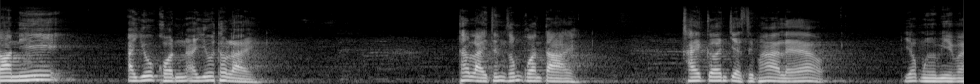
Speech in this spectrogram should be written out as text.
ตอนนี้อายุคนอายุเท่าไหร่ เท่าไหร่ถึงสมควรตาย ใครเกินเจ็ดสิบห้าแล้ว ยกมือมีไหม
